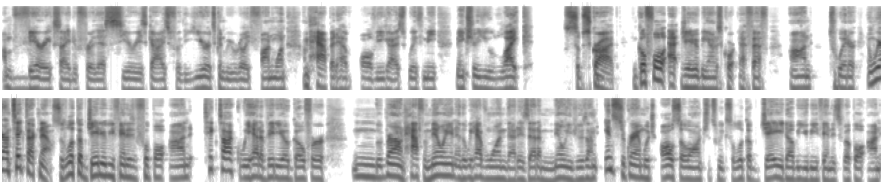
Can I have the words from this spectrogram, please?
I'm very excited for this series, guys, for the year. It's going to be a really fun one. I'm happy to have all of you guys with me. Make sure you like, subscribe, and go follow at JWB underscore FF on Twitter. And we're on TikTok now. So look up JWB Fantasy Football on TikTok. We had a video go for mm, around half a million. And then we have one that is at a million views on Instagram, which also launched this week. So look up JWB Fantasy Football on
